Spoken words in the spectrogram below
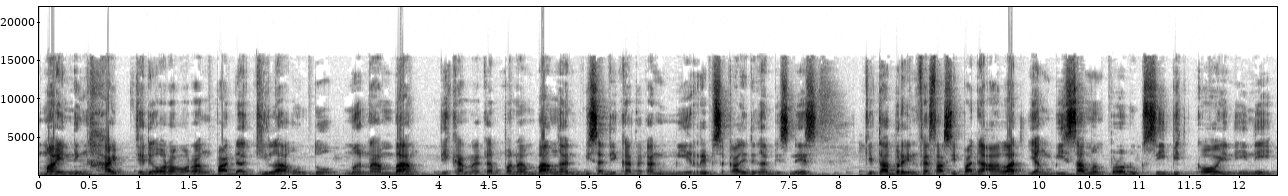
mining hype. Jadi orang-orang pada gila untuk menambang. Dikarenakan penambangan bisa dikatakan mirip sekali dengan bisnis kita berinvestasi pada alat yang bisa memproduksi Bitcoin ini.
